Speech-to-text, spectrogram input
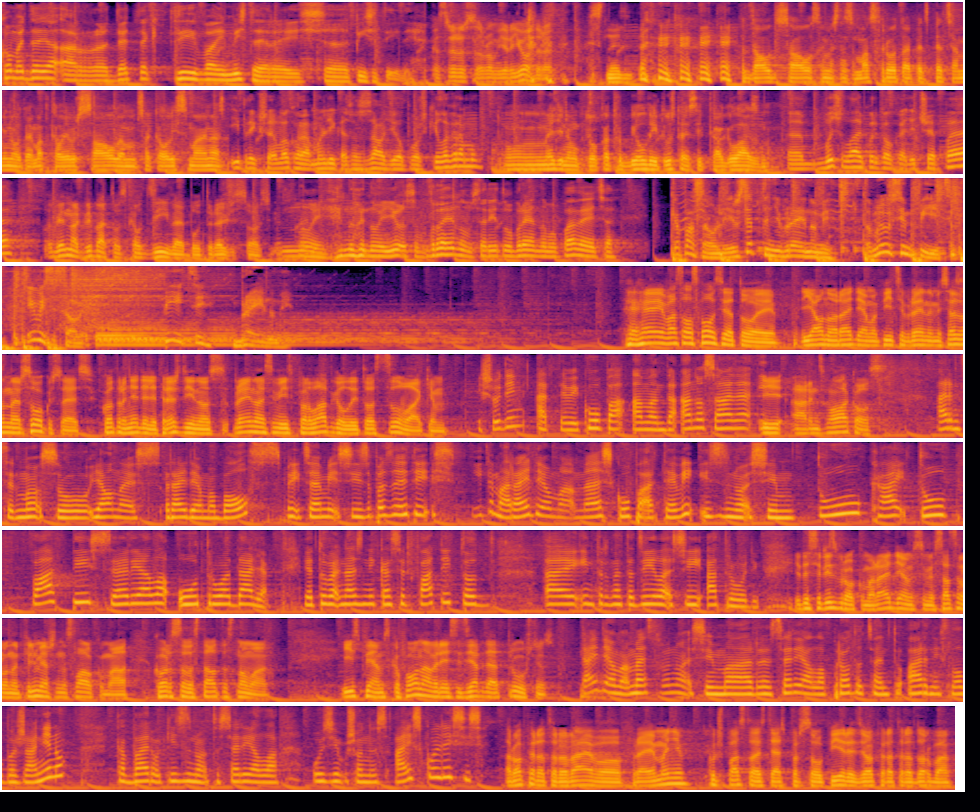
Komēdija ar detektīvai mistērijas pīsitīni. Kas režisoram ir jādara? Es nezinu. Daudz saules, ja mēs neesam atstarotāji, pēc piecām minūtēm atkal jau ir saule, mums atkal viss mainās. Iepriekšējā vakarā man liekas, es zaudēju poru kilogramu. Un mēģinām to katru bildīt uztaisīt kā glaznu. Eh, Visu laiku ir kaut kādi čepē. Vienmēr gribētos, ka kaut dzīvē būtu režisors. Nu, nu, nu, jūsu brēnums arī to brēnumu paveica. Ka pasaulē ir septiņi brainumi, tad mums ir pīci. Ir visi savi. Pīci brainumi. Hei, hei, vasaras klausītāji! Jauno raidījuma pīci brēnumi sezona ir sokusēs. Katru nedēļu trešdienos brēnosimies par latgalītos cilvēkiem. I šodien ar tevi kopā Amanda Anosāne. I Arnis Malakovs. Arnēs ir mūsu jaunais raidījuma balss. Priecājamies iepazīties. Itamā raidījumā mēs kopā ar tevi izzināsim to, kā tu Fati seriāla otro daļa. Ja tu vēl nezini, kas ir Fati, tad interneta dzīvēs atrodi. Ja tas ir izbraukuma raidījums, ja mēs atceramies filmēšanas laukumā, Korsavas tautas nomā. Iespējams, ka fonā varēsiet dzirdēt trūkšņus. Raidījumā mēs runāsim ar seriāla producentu Arniju Slobožaninu, kā vairāk izzinātu seriāla uzņemšanas aizkulises. Ar operatoru Raivo Freimani, kurš pastāstīs par savu pieredzi operatora darbā.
